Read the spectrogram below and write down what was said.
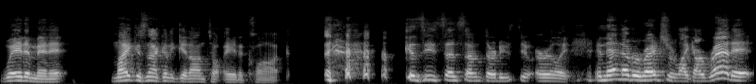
wait a minute, Mike is not going to get on until eight o'clock because he said seven thirty is too early, and that never registered. Like I read it,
